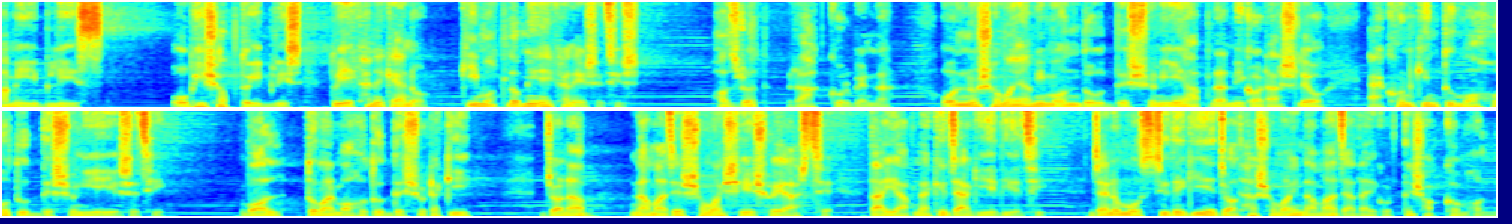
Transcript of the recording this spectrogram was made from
আমি ইবলিস। অভিশপ্ত ইবলিস। তুই এখানে কেন? কি মতলব নিয়ে এখানে এসেছিস? হজরত রাগ করবেন না। অন্য সময় আমি মন্দ উদ্দেশ্য নিয়ে আপনার নিকট আসলেও এখন কিন্তু মহৎ উদ্দেশ্য নিয়েই এসেছি। বল, তোমার মহৎ উদ্দেশ্যটা কি? জনাব নামাজের সময় শেষ হয়ে আসছে, তাই আপনাকে জাগিয়ে দিয়েছি। যেন মসজিদে গিয়ে যথাসময় নামাজ আদায় করতে সক্ষম হন।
